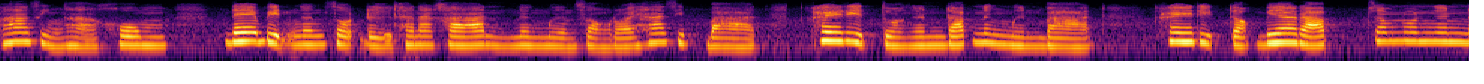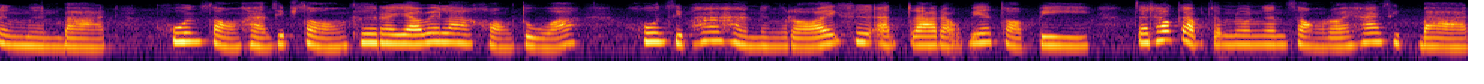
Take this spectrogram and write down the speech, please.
25 สิงหาคม เดบิตเงินสดหรือธนาคาร 1250 บาท เครดิตตั๋วเงินรับ 10,000 บาท เครดิตดอกเบี้ยรับจำนวนเงิน 10,000 บาท คูณ 2 หาร 12 คือระยะเวลาของตั๋ว คูณ 15 หาร 100 คืออัตราดอกเบี้ยต่อปี จะเท่ากับจำนวนเงิน 250 บาท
